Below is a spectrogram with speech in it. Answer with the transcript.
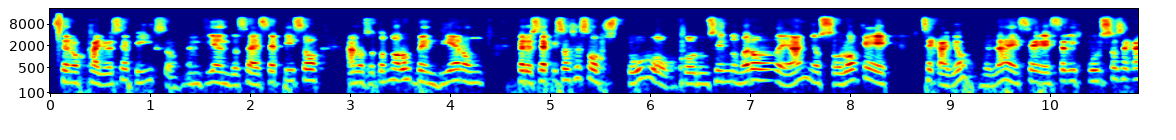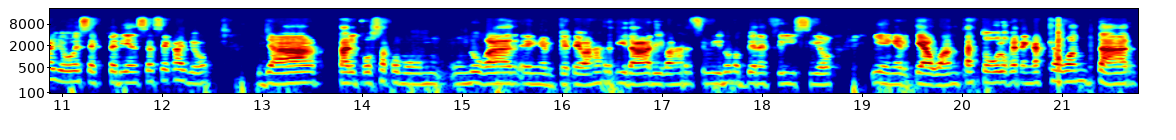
se nos cayó ese piso, ¿entiendes? O sea, ese piso a nosotros no los vendieron, pero ese piso se sostuvo por un sinnúmero de años, solo que se cayó, ¿verdad? Ese, ese discurso se cayó, esa experiencia se cayó, ya tal cosa como un, un, lugar en el que te vas a retirar y vas a recibir unos beneficios y en el que aguantas todo lo que tengas que aguantar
